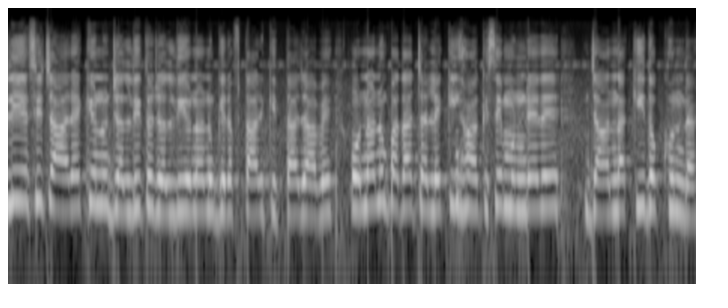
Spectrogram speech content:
ਲਈ ਅਸੀਂ ਚਾਹ ਰਹੇ ਕਿ ਉਹਨੂੰ ਜਲਦੀ ਤੋਂ ਜਲਦੀ ਉਹਨਾਂ ਨੂੰ ਗ੍ਰਿਫਤਾਰ ਕੀਤਾ ਜਾਵੇ। ਉਹਨਾਂ ਨੂੰ ਪਤਾ ਚੱਲੇ ਕਿ ਹਾਂ, ਕਿਸੇ ਮੁੰਡੇ ਦੇ ਜਾਨ ਦਾ ਕੀ ਦੁੱਖ ਹੁੰਦਾ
